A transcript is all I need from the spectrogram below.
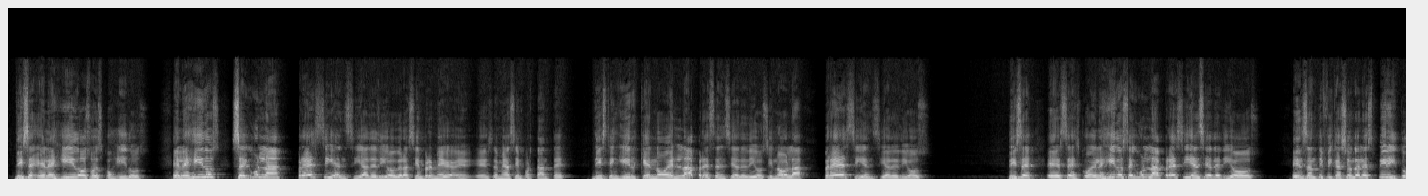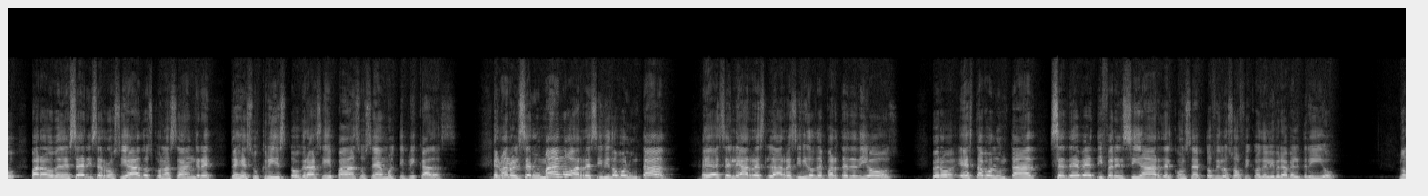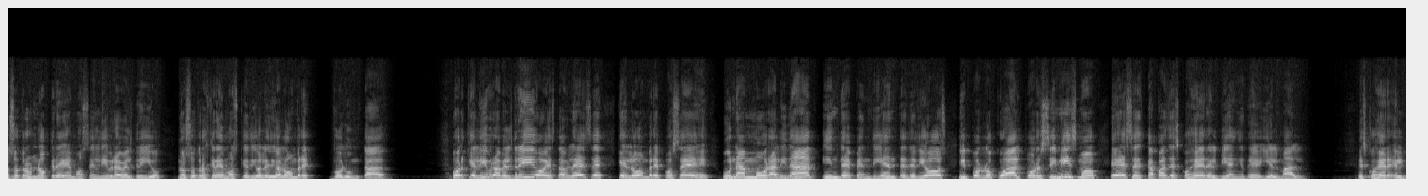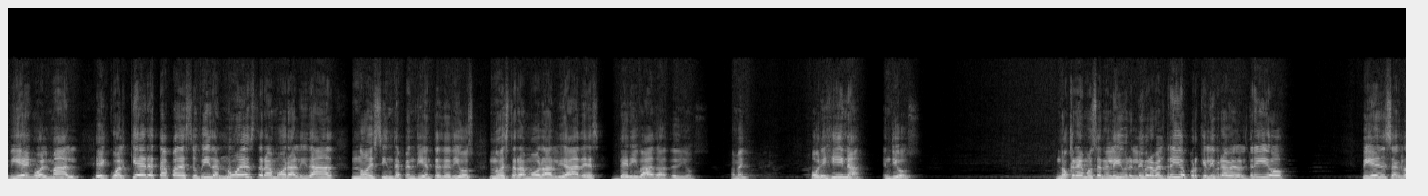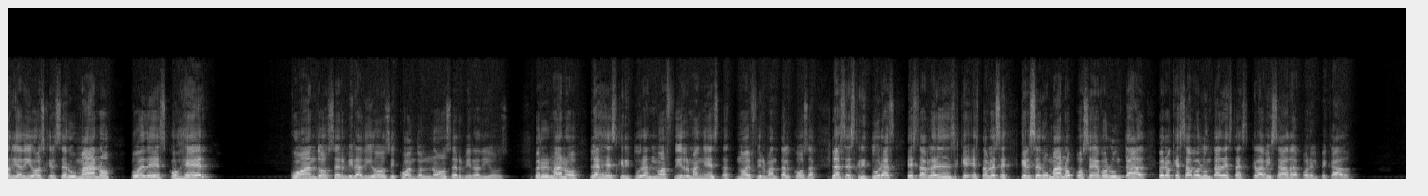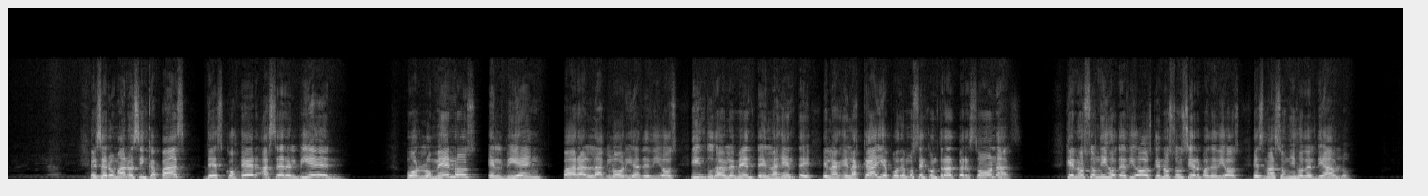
Dice elegidos o escogidos. Elegidos según la presencia de Dios. ¿verdad? Siempre me, eh, eh, se me hace importante distinguir que no es la presencia de Dios, sino la presencia de Dios. Dice, es elegido según la presencia de Dios en santificación del Espíritu para obedecer y ser rociados con la sangre de Jesucristo, gracia y paz o sean multiplicadas. Hermano, el ser humano ha recibido voluntad, eh, se le ha, la ha recibido de parte de Dios, pero esta voluntad se debe diferenciar del concepto filosófico de libre albedrío. Nosotros no creemos en libre albedrío, nosotros creemos que Dios le dio al hombre voluntad. Porque el libro albedrío establece que el hombre posee una moralidad independiente de Dios y por lo cual por sí mismo es capaz de escoger el bien y el mal. Escoger el bien o el mal. En cualquier etapa de su vida, nuestra moralidad no es independiente de Dios. Nuestra moralidad es derivada de Dios. Amén. Origina en Dios. No creemos en el libre, el porque el libre albedrío Piensa, gloria a Dios, que el ser humano puede escoger cuándo servir a Dios y cuándo no servir a Dios. Pero hermano, las escrituras no afirman esta, no afirman tal cosa. Las escrituras establecen que, establecen que el ser humano posee voluntad, pero que esa voluntad está esclavizada por el pecado. El ser humano es incapaz de escoger hacer el bien, por lo menos el bien para la gloria de Dios. Indudablemente, en la gente, en la, calle podemos encontrar personas que no son hijos de Dios, que no son siervos de Dios, es más, son hijos del diablo.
